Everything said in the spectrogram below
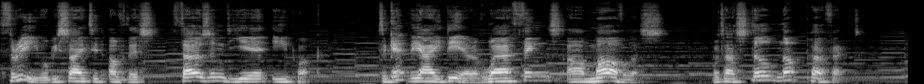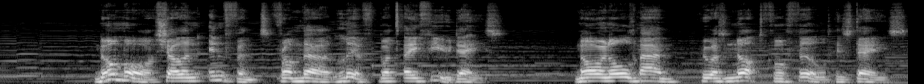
Three will be cited of this thousand year epoch to get the idea of where things are marvellous but are still not perfect. No more shall an infant from there live but a few days, nor an old man who has not fulfilled his days.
